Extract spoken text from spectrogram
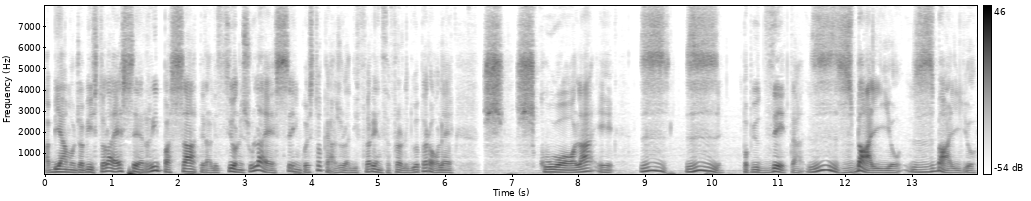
Abbiamo già visto la S, ripassate la lezione sulla S, in questo caso la differenza fra le due parole è scuola e z, z, più z, z, sbaglio, sbaglio,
